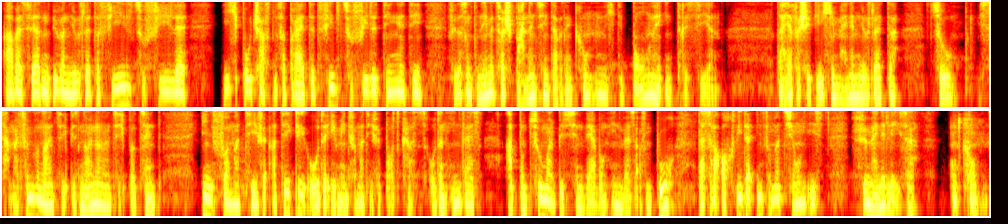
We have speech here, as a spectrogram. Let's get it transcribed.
aber es werden über Newsletter viel zu viele Ich-Botschaften verbreitet, viel zu viele Dinge, die für das Unternehmen zwar spannend sind, aber den Kunden nicht die Bohne interessieren. Daher verschicke ich in meinem Newsletter zu, ich sag mal, 95 bis 99 Prozent informative Artikel oder eben informative Podcasts oder ein Hinweis, ab und zu mal ein bisschen Werbung, Hinweis auf ein Buch, das aber auch wieder Information ist für meine Leser und Kunden.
